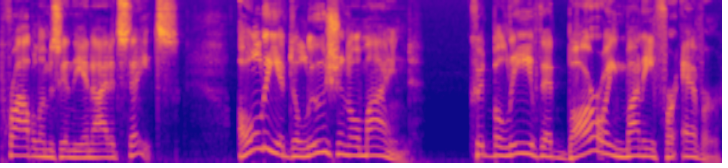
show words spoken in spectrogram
problems in the United States. Only a delusional mind could believe that borrowing money forever,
